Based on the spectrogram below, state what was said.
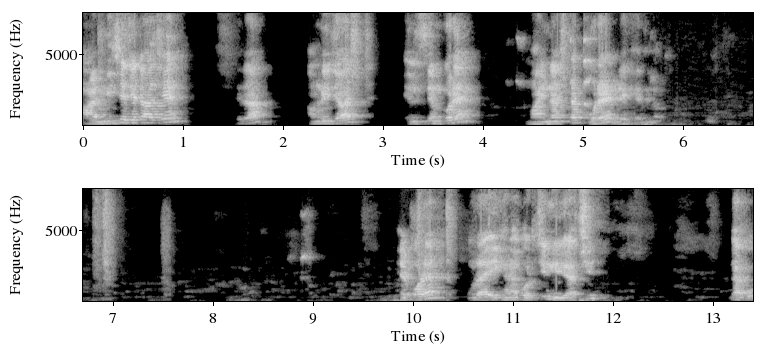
আর নিচে যেটা আছে, সেটা আমি জাস্ট এলসিএম করে মাইনাসটা করে রেখে দিলাম। এরপরে আমরা এইখানে করছি, নিয়ে যাচ্ছি। দেখো,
